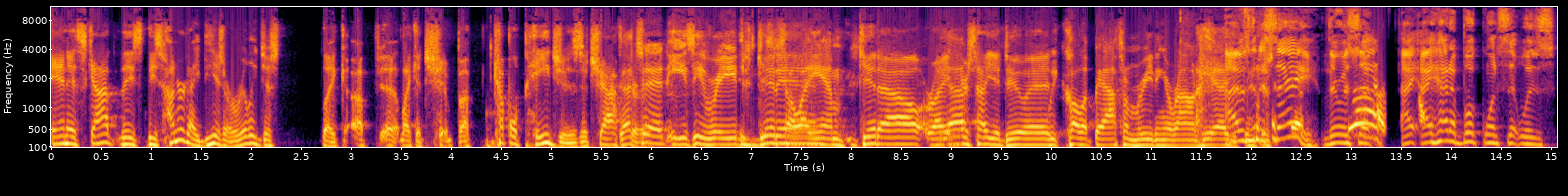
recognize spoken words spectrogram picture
and it's got these, these hundred ideas are really just like a uh, like a, chip, a couple pages, a chapter. That's it. Easy read. Get in. How I am. Get out. Right. Yep. Here's how you do it. We call it bathroom reading around here. I was going to say there was. Yeah. A, I, I had a book once that was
